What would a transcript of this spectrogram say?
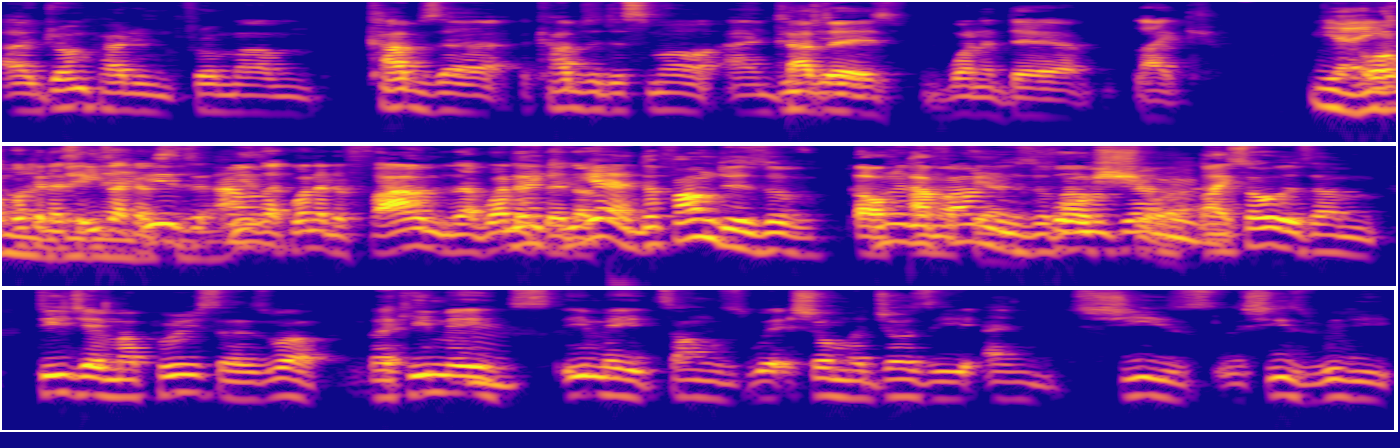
a drum pattern from um, Kabza, Kabza De Small, and DJ. Kabza is one of the like Yeah. he's what, one what of can I say? He's like a, he's, He's, um, like one of the founders, like one Like, of the yeah, the founders of, Of one of the founders of for Amapiano. sure, And like- so is um DJ Maphorisa as well. Like he made he made songs with Sho Madjozi, and she's she's really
